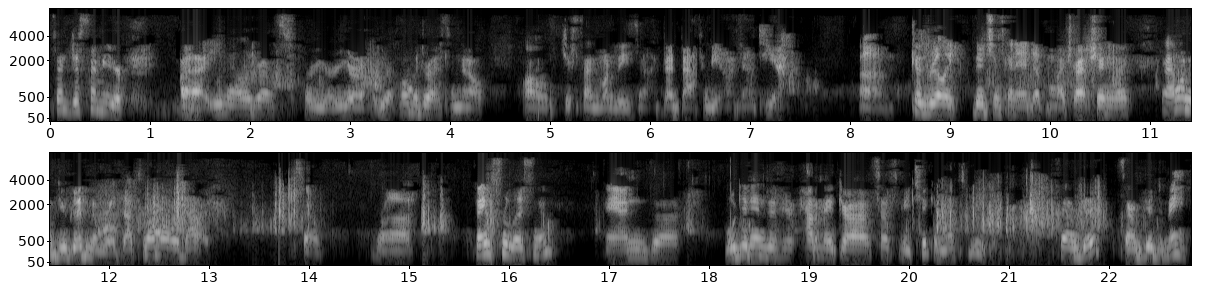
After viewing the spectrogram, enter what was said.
send, just send me your uh, email address or your, your your home address, and then I'll I'll just send one of these uh, Bed Bath and Beyond out to you. Because um, really, this is going to end up in my trash anyway. And I want to do good in the world. That's what I'm all about. So, uh, thanks for listening, and uh, we'll get into how to make uh, sesame chicken next week. Sound good? Sounds good to me.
